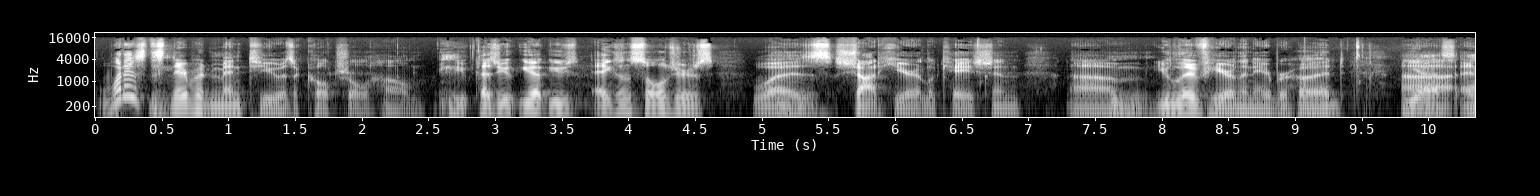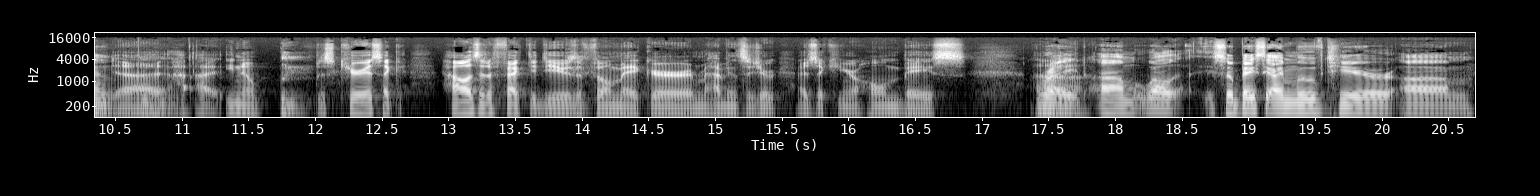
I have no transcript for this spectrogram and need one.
what has this neighborhood meant to you as a cultural home? Because you, you, have, you, Eggs and Soldiers was Mm-hmm. shot here at location. Um, You live here in the neighborhood. Uh, Yes, and, and- uh, I- you know, just curious, like, how has it affected you as a filmmaker and having such a as like your home base? Right. Um, well, so basically, I moved here um,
